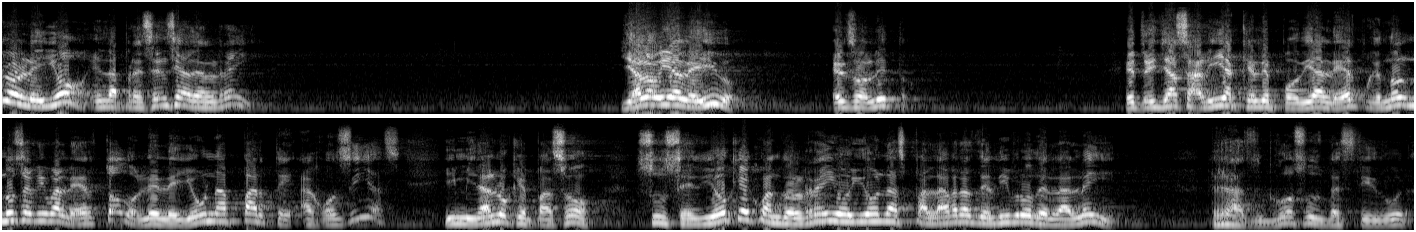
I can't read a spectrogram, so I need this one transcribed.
lo leyó en la presencia del rey. Ya lo había leído, él solito. Entonces ya sabía que le podía leer, porque no, no se le iba a leer todo, le leyó una parte a Josías. Y mira lo que pasó. Sucedió que cuando el rey oyó las palabras del libro de la ley, rasgó sus vestiduras.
